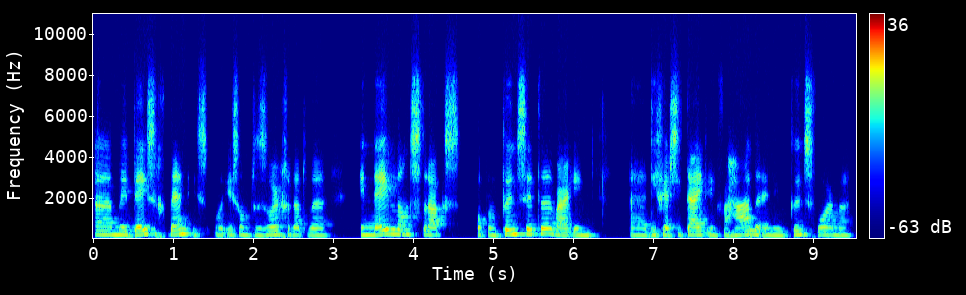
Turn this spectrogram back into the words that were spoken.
uh, mee bezig ben, is, is om te zorgen dat we in Nederland straks op een punt zitten waarin uh, diversiteit in verhalen en in kunstvormen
